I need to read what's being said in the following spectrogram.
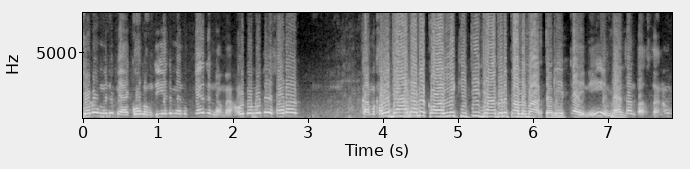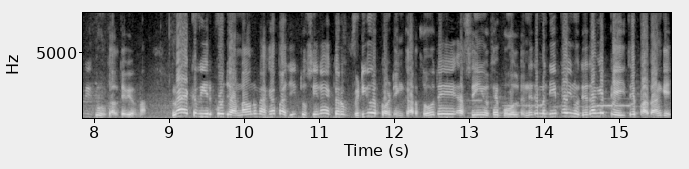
ਚਲੋ ਮੈਨੂੰ ਬੈਕ ਕਾਲ ਆਉਂਦੀ ਹੈ ਤੇ ਮੈਨੂੰ ਕਹਿ ਦਿੰਦਾ ਮੈਂ। ਉਹ ਦੋਨੋਂ ਤੇ ਸਾਰਾ ਕੰਮ ਉਹ ਖਤਮ ਜਾਂ ਤਾਂ ਉਹਨੇ ਕਾਲ ਨਹੀਂ ਕੀਤੀ ਜਾਂ ਤਾਂ ਉਹਨੇ ਪੱਲ ਮਾਰਤਾ ਉਹਨੇ। ਕੀਤਾ ਹੀ ਨਹੀਂ। ਮੈਂ ਤੁਹਾਨੂੰ ਦੱਸਦਾ ਨਾ ਉਹ ਵੀ ਕੋਈ ਗੱਲ ਤੇ ਵੀ ਆਉਣਾ ਮੈਂ ਇੱਕ ਵੀਰ ਕੋ ਜਾਣਾ ਉਹਨੂੰ ਮੈਂ ਕਿਹਾ ਭਾਜੀ ਤੁਸੀਂ ਨਾ ਇੱਕ ਵੀਡੀਓ ਰਿਕਾਰਡਿੰਗ ਕਰ ਦਿਓ ਤੇ ਅਸੀਂ ਉੱਥੇ ਬੋਲ ਦਿੰਨੇ ਤੇ ਮਨਦੀਪ ਭਾਈ ਨੂੰ ਦੇ ਦਾਂਗੇ ਪੇਜ ਤੇ ਪਾ ਦਾਂਗੇ।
